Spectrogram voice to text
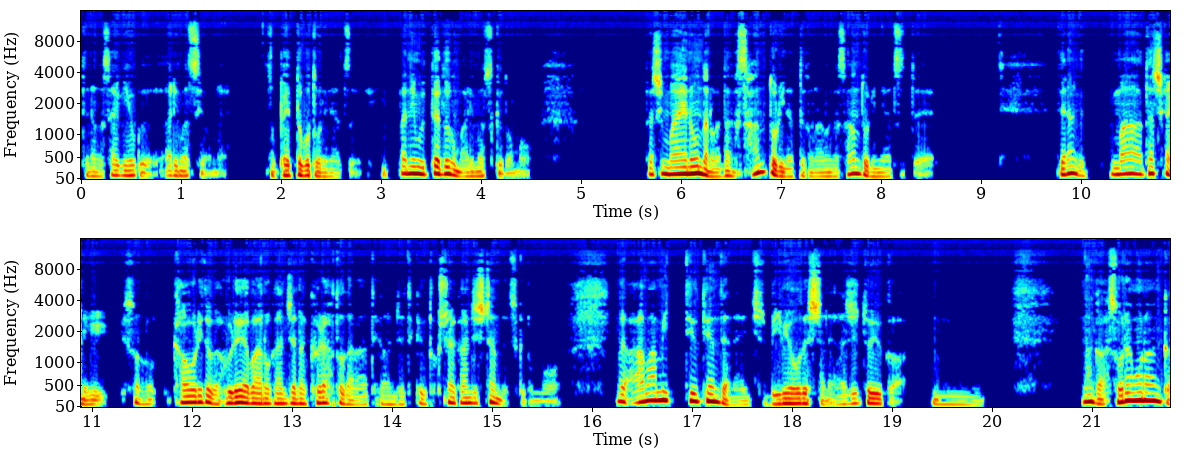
てなんか最近よくありますよね。ペットボトルのやつ。一般に売ってるとこもありますけども、私前飲んだのがなんかサントリーだったかななんかサントリーのやつって。で、なんか、まあ確かに、その香りとかフレーバーの感じはクラフトだなって感じで結構特殊な感じしたんですけども、甘みっていう点ではね、ちょっと微妙でしたね。味というか、うん、なんか、それもなんか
